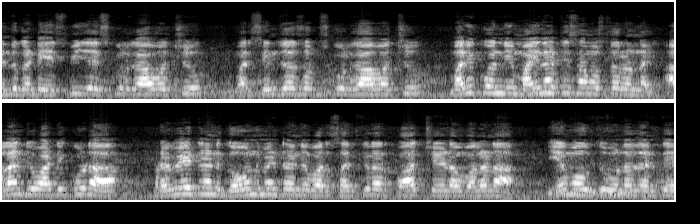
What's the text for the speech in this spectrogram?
ఎందుకంటే ఎస్పీజే స్కూల్ కావచ్చు మరి సెంట్ జోసెఫ్ స్కూల్ కావచ్చు మరికొన్ని మైనార్టీ సంస్థలు ఉన్నాయి. అలాంటి వాటికి కూడా ప్రైవేట్ అండ్ గవర్నమెంట్ అని వారు సర్క్యులర్ పాస్ చేయడం వలన ఏమవుతూ ఉన్నదంటే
